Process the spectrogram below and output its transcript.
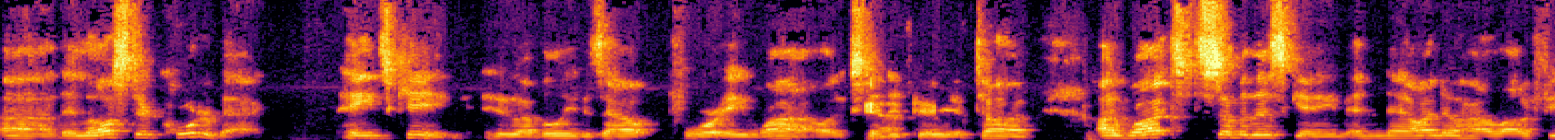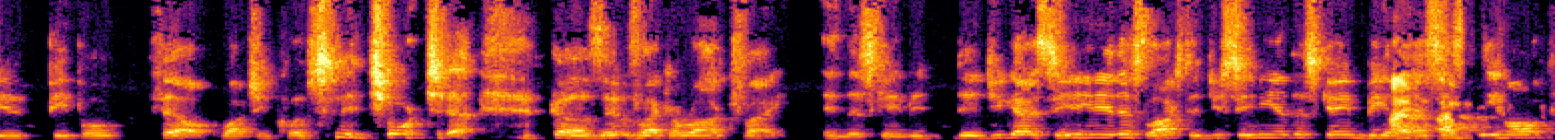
Uh, they lost their quarterback. Haynes King, who I believe is out for a while, an extended yeah. period of time. I watched some of this game, and now I know how a lot of few people felt watching Clemson in Georgia because it was like a rock fight in this game. Did, did you guys see any of this? Locks, did you see any of this game being SSD Hawk?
